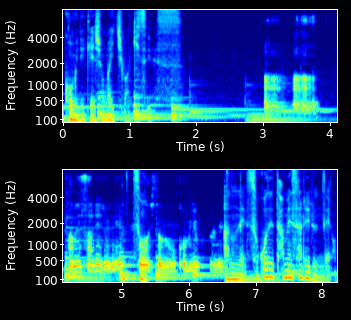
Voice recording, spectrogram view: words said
コミュニケーションが一番きついですああ、試されるね、その人のコミュ力がね。あのねそこで試されるんだよ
